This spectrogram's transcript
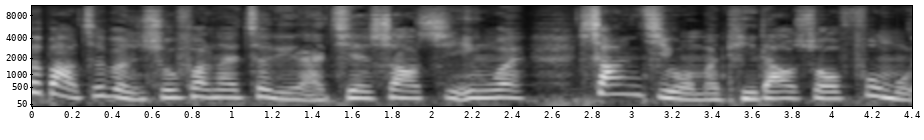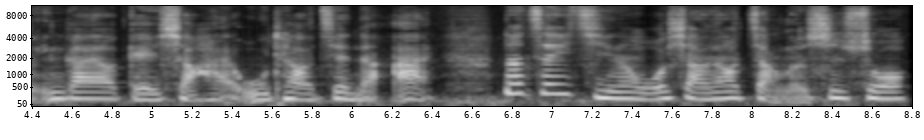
会把这本书放在这里来介绍，是因为上一集我们提到说，父母应该要给小孩无条件的爱。那这一集呢，我想要讲的是说，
